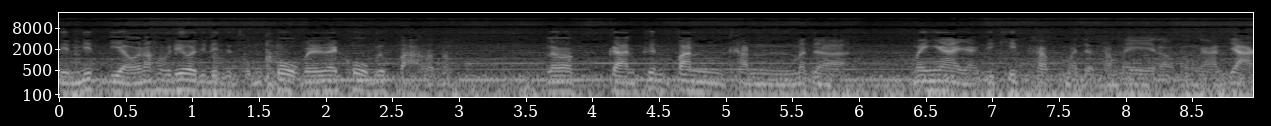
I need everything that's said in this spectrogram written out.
ดินนิดเดียวนะไม่ได้ว่าจะดินจะถมโคกไปได้โคกหรือเปล่าครับเนาะแล้วก็การขึ้นปั้นคันมันจะไม่ง่ายอย่างที่คิดครับ มันจะทำให้เราทำงานยาก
